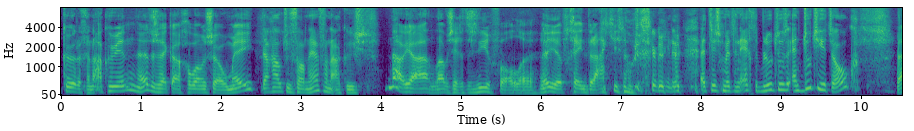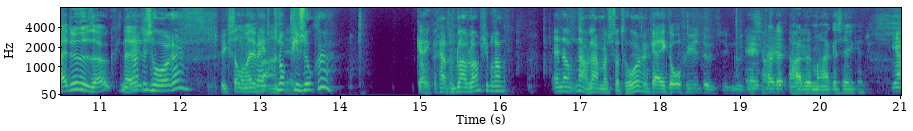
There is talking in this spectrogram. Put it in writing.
keurig een accu in. Hè, dus hij kan gewoon zo mee. Daar houdt u van, hè, van accu's? Nou ja, laten we zeggen, het is in ieder geval... je hebt geen draadjes nodig. het is met een echte bluetooth. En doet hij het ook? Hij doet het ook. Nee. Laat eens horen. Ik zal hem even het knopje zoeken. Kijk, er gaat een blauw lampje branden. En dan, nou, laat maar eens wat horen. Kijken of u het doet. Ik moet het harder, harder maken, zeker. Ja.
